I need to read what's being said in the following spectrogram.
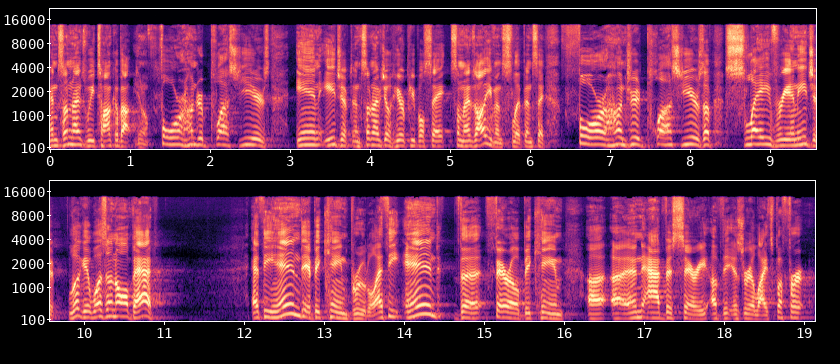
and sometimes we talk about, you know, 400 plus years in Egypt. And sometimes you'll hear people say, sometimes I'll even slip and say, 400 plus years of slavery in Egypt. Look, it wasn't all bad. At the end, it became brutal. At the end, the Pharaoh became uh, uh, an adversary of the Israelites. But for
